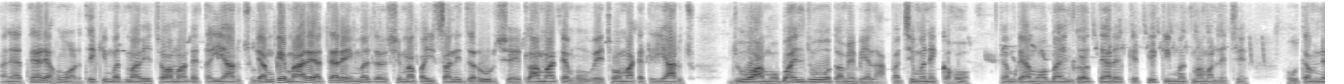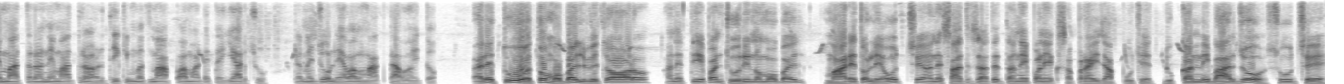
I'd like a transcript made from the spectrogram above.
અને અત્યારે હું અડધી કિંમતમાં વેચવા માટે તૈયાર છું. કેમ કે મારે અત્યારે ઇમરજન્સીમાં પૈસાની જરૂર છે, એટલા માટે હું વેચવા માટે તૈયાર છું. જુઓ, આ મોબાઈલ જુઓ તમે પહેલાં. પછી મને કહો, કેમ કે આ મોબાઈલ તો અત્યારે કેટલી કિંમતમાં મળે છે? હું તમને માત્ર ને માત્ર અડધી કિંમતમાં આપવા માટે તૈયાર છું. તમે જો લેવા માગતા હોય તો. અરે તું હતો મોબાઈલ વેચવાવાળો અને તે પણ ચોરીનો મોબાઈલ. મારે તો લેવો જ છે અને સાથે સાથે તને પણ એક સરપ્રાઈઝ આપવું છે. દુકાનની બહાર જો, શું છે?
